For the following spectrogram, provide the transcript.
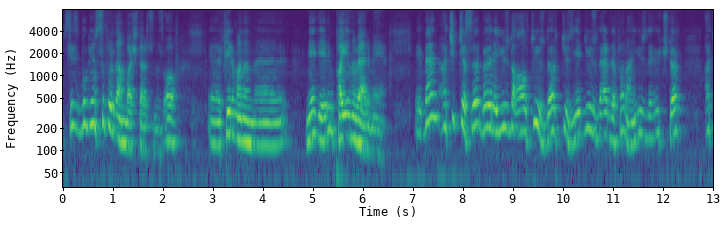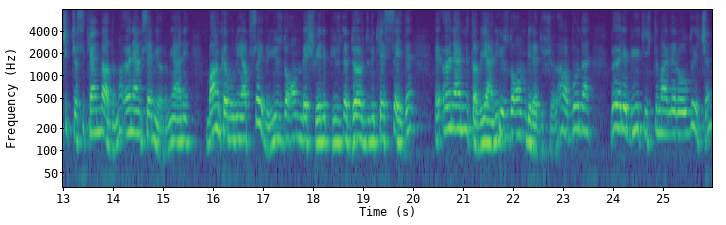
siz bugün sıfırdan başlarsınız o e, firmanın e, ne diyelim payını vermeye. E, ben açıkçası böyle yüzde 600, 400, 700'lerde falan yüzde 3-4 açıkçası kendi adıma önemsemiyorum. Yani banka bunu yapsaydı yüzde 15 verip yüzde 4'ünü kesseydi e, önemli tabii yani yüzde 11'e düşüyor. Ama burada böyle büyük ihtimaller olduğu için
